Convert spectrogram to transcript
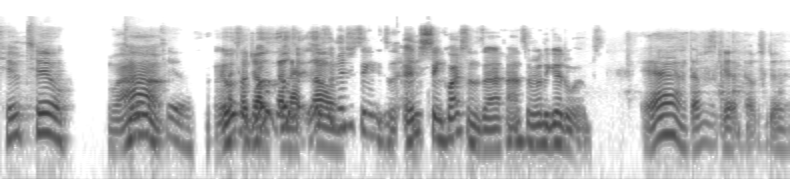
2 2. Wow. 2 It was, I it told you I was, was it was, on that was some interesting, interesting questions. I found some really good ones. Yeah, that was good. That was good.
